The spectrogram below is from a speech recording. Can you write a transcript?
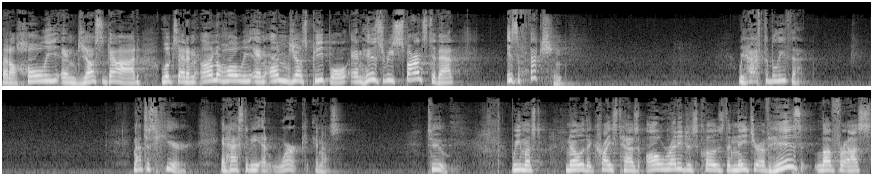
That a holy and just God looks at an unholy and unjust people, and his response to that is affection. We have to believe that. Not just here, it has to be at work in us. Two, we must know that Christ has already disclosed the nature of his love for us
